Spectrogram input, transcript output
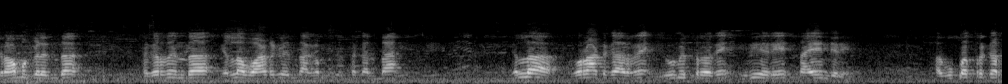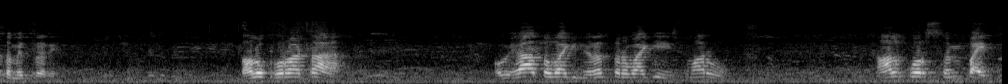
ಗ್ರಾಮಗಳಿಂದ, ನಗರದಿಂದ, ಎಲ್ಲ ವಾರ್ಡ್ಗಳಿಂದ ಆಗಮಿಸಿರ್ತಕ್ಕಂಥ ಎಲ್ಲ ಹೋರಾಟಗಾರರೇ ಯುವ ಮಿತ್ರರೇ ಹಿರಿಯರೇ, ತಾಯಂದಿರೇ ಹಾಗೂ ಪತ್ರಕರ್ತ ಮಿತ್ರರೇ. ತಾಲೂಕು ಹೋರಾಟ ಅವ್ಯಾತವಾಗಿ ನಿರಂತರವಾಗಿ ಸುಮಾರು ನಾಲ್ಕು ವರ್ಷ ಸಮೀಪಾಯಿತು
